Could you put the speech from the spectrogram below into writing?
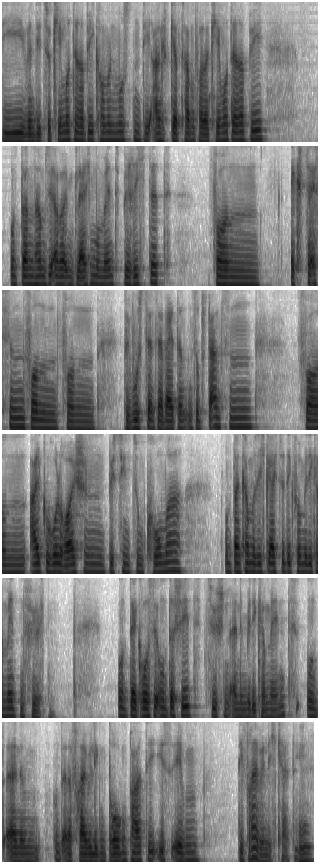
die, wenn die zur Chemotherapie kommen mussten, die Angst gehabt haben vor der Chemotherapie und dann haben sie aber im gleichen Moment berichtet von Exzessen, von, von bewusstseinserweiternden Substanzen, von Alkoholräuschen bis hin zum Koma und dann kann man sich gleichzeitig vor Medikamenten fürchten. Und der große Unterschied zwischen einem Medikament und, einem, und einer freiwilligen Drogenparty ist eben die Freiwilligkeit. Mhm.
